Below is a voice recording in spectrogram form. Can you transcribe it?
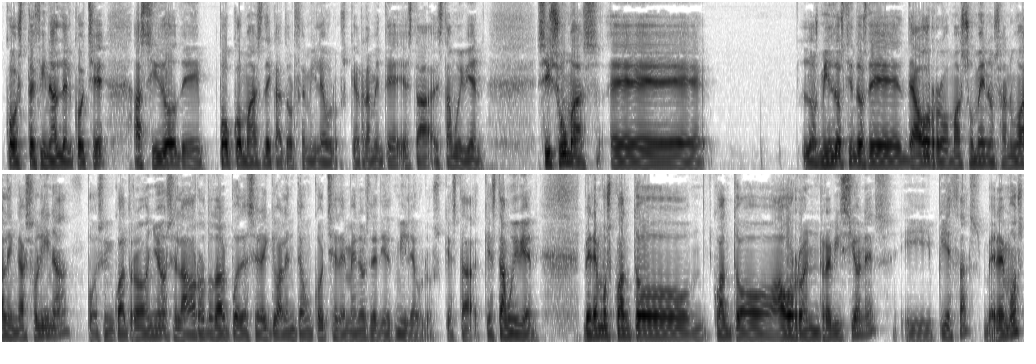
coste final del coche ha sido de poco más de 14.000 euros, que realmente está, está muy bien. Si sumas eh, los 1.200 de, de, ahorro más o menos anual en gasolina, pues en cuatro años el ahorro total puede ser equivalente a un coche de menos de 10.000 euros, que está, que está muy bien. Veremos cuánto, cuánto ahorro en revisiones y piezas, veremos,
